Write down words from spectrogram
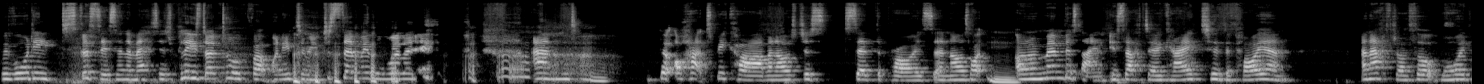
we've already discussed this in the message. Please don't talk about money to me. Just send me the money. and but I had to be calm, and I was just said the price, and I was like, mm. I remember saying, "Is that okay?" to the client, and after I thought, why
